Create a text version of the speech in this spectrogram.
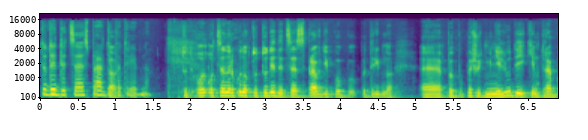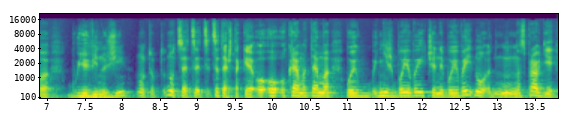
Туди, де це справді так. потрібно. Тут оце на рахунок тут туди, де це справді потрібно. Е, Пишуть мені люди, яким треба бойові ножі. Ну тобто, ну це це, це, це теж таке о, о, окрема тема, ніж бойовий чи не бойовий. Ну насправді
